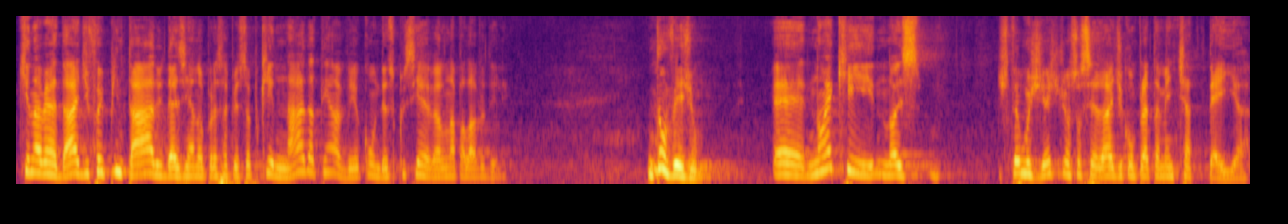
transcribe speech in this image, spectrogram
que, na verdade, foi pintado e desenhado por essa pessoa, porque nada tem a ver com o Deus que se revela na palavra dele. Então vejam, é, não é que nós estamos diante de uma sociedade completamente ateia,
